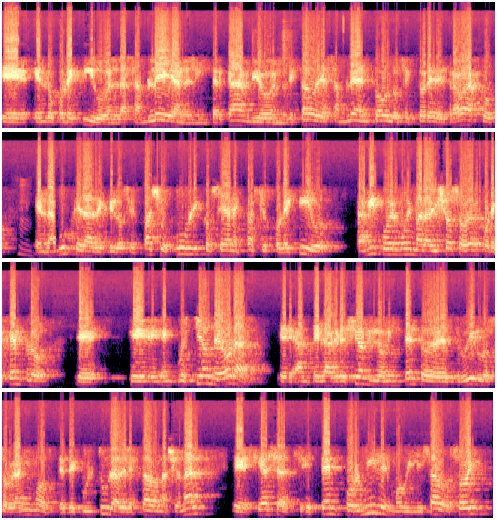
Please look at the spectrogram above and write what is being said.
en lo colectivo, en la asamblea, en el intercambio, en el estado de asamblea en todos los sectores de trabajo, hmm. en la búsqueda de que los espacios públicos sean espacios colectivos. También fue muy maravilloso ver, por ejemplo, que en cuestión de horas ante la agresión y los intentos de destruir los organismos de cultura del Estado Nacional, eh, se haya, estén por miles movilizados hoy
